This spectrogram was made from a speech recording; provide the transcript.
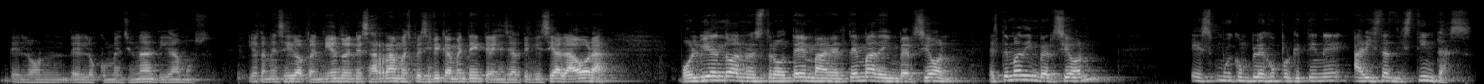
de lo, convencional, digamos. Yo también he seguido aprendiendo en esa rama específicamente de inteligencia artificial. Ahora, volviendo a nuestro tema, en el tema de inversión. El tema de inversión es muy complejo porque tiene aristas distintas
